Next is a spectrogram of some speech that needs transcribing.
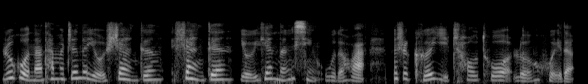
如果呢，他们真的有善根，善根有一天能醒悟的话，那是可以超脱轮回的。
